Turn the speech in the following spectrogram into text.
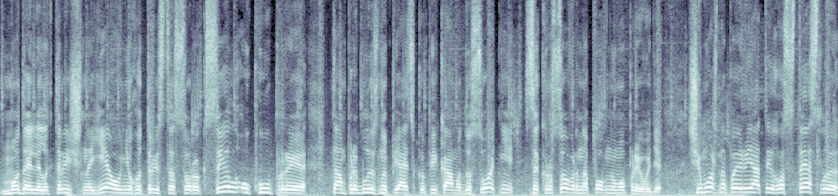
модель електрична є, у нього 340 сил у Купри, там приблизно 5 з копійками до сотні. Це кросовер на повному приводі. Чи можна порівняти його з Теслою?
